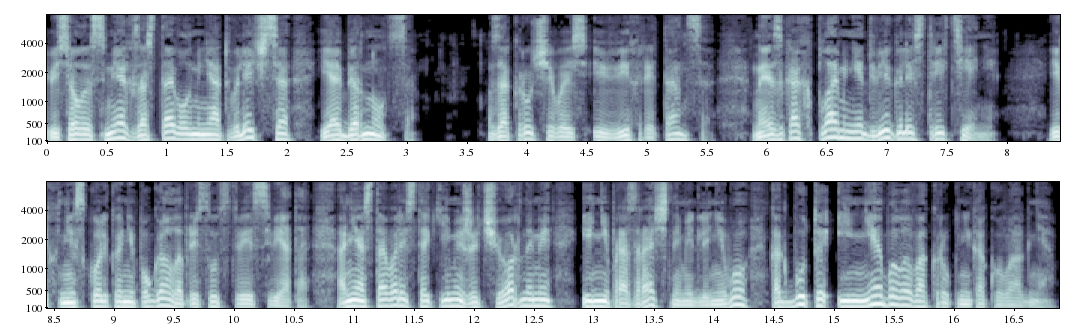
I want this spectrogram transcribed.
Веселый смех заставил меня отвлечься и обернуться. Закручиваясь и в вихре танца, на языках пламени двигались три тени. Их нисколько не пугало присутствие света. Они оставались такими же черными и непрозрачными для него, как будто и не было вокруг никакого огня.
